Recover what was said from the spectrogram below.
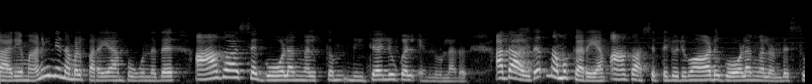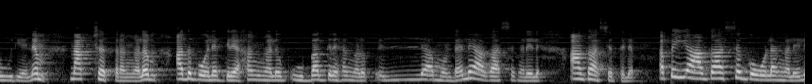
കാര്യമാണ് ഇനി നമ്മൾ പറയാൻ പോകുന്നത്. ആകാശഗോളങ്ങൾക്കും നിഴലുകൾ എന്നുള്ളത്. അതായത് നമുക്കറിയാം ആകാശത്തിൽ ഒരുപാട് ഗോളങ്ങളുണ്ട്. സൂര്യനും നക്ഷത്രങ്ങളും അതുപോലെ ഗ്രഹങ്ങളും ഉപഗ്രഹങ്ങളും എല്ലാം ഉണ്ട് അല്ലേ ആകാശങ്ങളിൽ ആകാശത്തിൽ അപ്പോൾ ഈ ആകാശഗോളങ്ങളിൽ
